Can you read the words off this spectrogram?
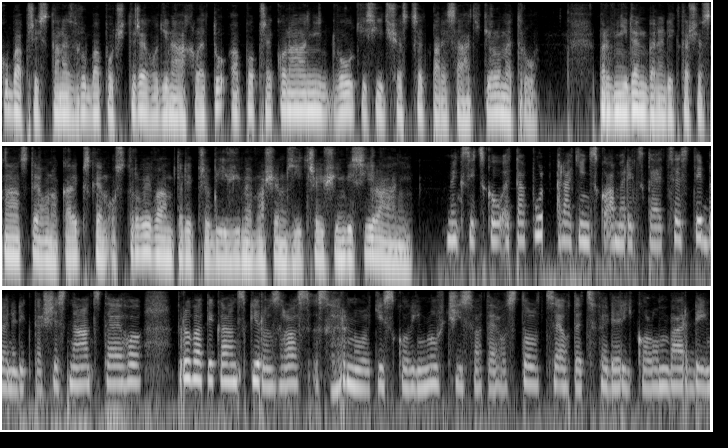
Cuba přistane zhruba po čtyřech hodinách letu a po překonání 2650 kilometrů. První den Benedikta XVI. na Karibském ostrově vám tedy přiblížíme v našem zítřejším vysílání. Mexickou etapu latinskoamerické cesty Benedikta XVI. pro vatikánský rozhlas shrnul tiskový mluvčí svatého stolce otec Federico Lombardi.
